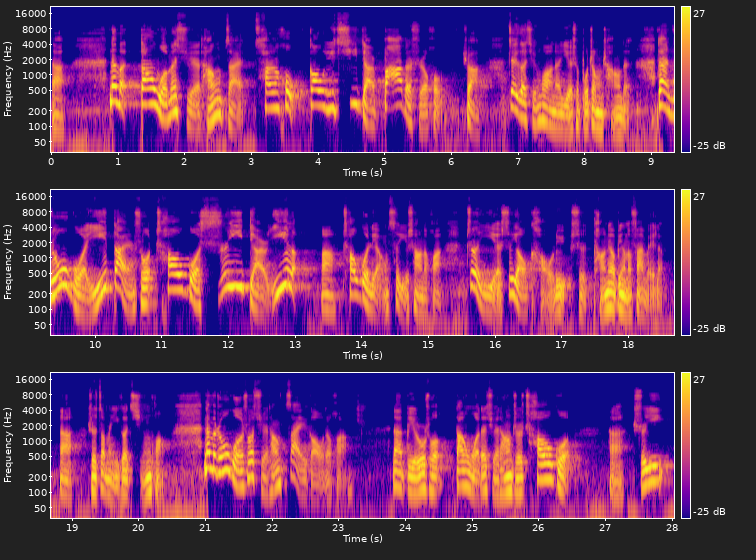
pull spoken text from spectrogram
啊，那么当我们血糖在餐后高于七点八的时候，是吧？这个情况呢也是不正常的。但如果一旦说超过十一点一了啊，超过两次以上的话，这也是要考虑是糖尿病的范围了啊，是这么一个情况。那么如果说血糖再高的话，那比如说当我的血糖值超过啊十一，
